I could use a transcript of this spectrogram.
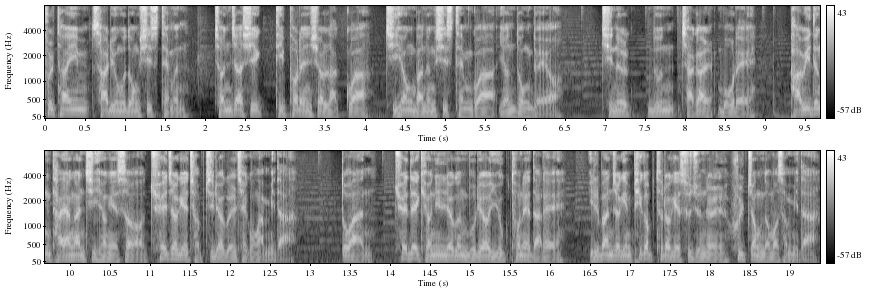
풀타임 사륜우동 시스템은 전자식 디퍼렌셜 락과 지형 반응 시스템과 연동되어 진흙, 눈, 자갈, 모래, 바위 등 다양한 지형에서 최적의 접지력을 제공합니다. 또한 최대 견인력은 무려 6톤에 달해 일반적인 픽업 트럭의 수준을 훌쩍 넘어섭니다.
